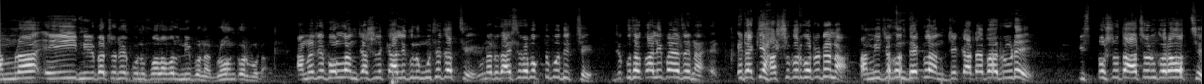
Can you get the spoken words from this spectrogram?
আমরা এই নির্বাচনে কোনো ফলাফল নিব না, গ্রহণ করব না। আমরা যে বললাম যে আসলে কালিগুলো মুছে যাচ্ছে ওনারা দায়সারা বক্তব্য দিচ্ছে যে কোথাও কালি পাওয়া যায় না। এটা কি হাস্যকর ঘটনা না? আমি যখন দেখলাম যে কাটাবার রোডে স্পষ্টতা আচরণ করা হচ্ছে,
